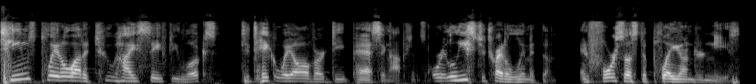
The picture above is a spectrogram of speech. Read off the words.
Teams played a lot of too high safety looks to take away all of our deep passing options, or at least to try to limit them and force us to play underneath.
